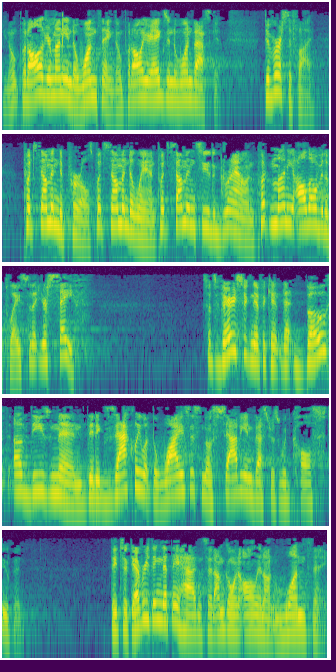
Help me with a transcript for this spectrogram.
You don't put all of your money into one thing. Don't put all your eggs into one basket. Diversify. Put some into pearls. Put some into land. Put some into the ground. Put money all over the place so that you're safe. So it's very significant that both of these men did exactly what the wisest, most savvy investors would call stupid. They took everything that they had and said, I'm going all in on one thing.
